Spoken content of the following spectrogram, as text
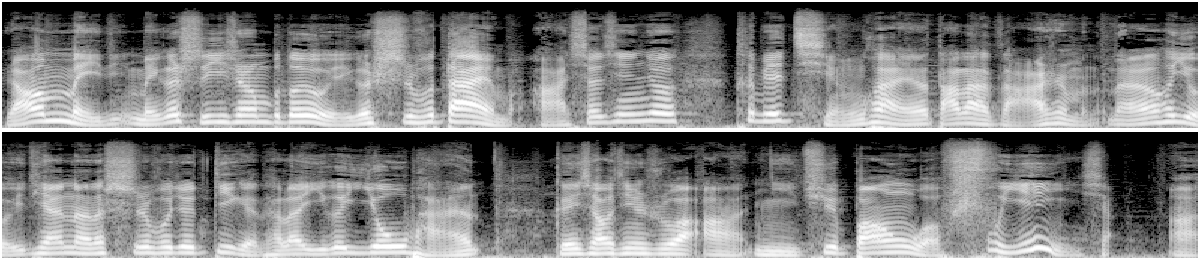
然后每每个实习生不都有一个师傅带嘛？啊，肖钦就特别勤快，要打打杂什么的。那然后有一天呢，他师傅就递给他了一个 U 盘，跟肖钦说啊，你去帮我复印一下啊。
